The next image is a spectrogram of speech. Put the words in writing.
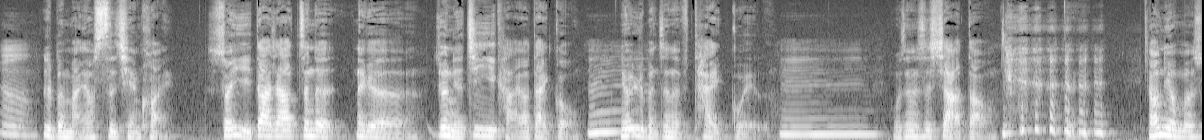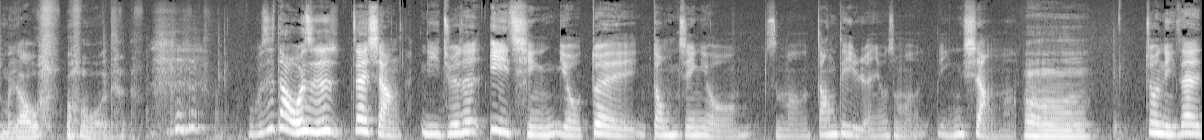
嗯，日本买要四千块，所以大家真的那个，就你的记忆卡要带够，嗯，因为日本真的太贵了，嗯，我真的是吓到。然后你有没有什么要问我的？我不知道，我只是在想，你觉得疫情有对东京有什么当地人有什么影响吗？嗯，就你在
